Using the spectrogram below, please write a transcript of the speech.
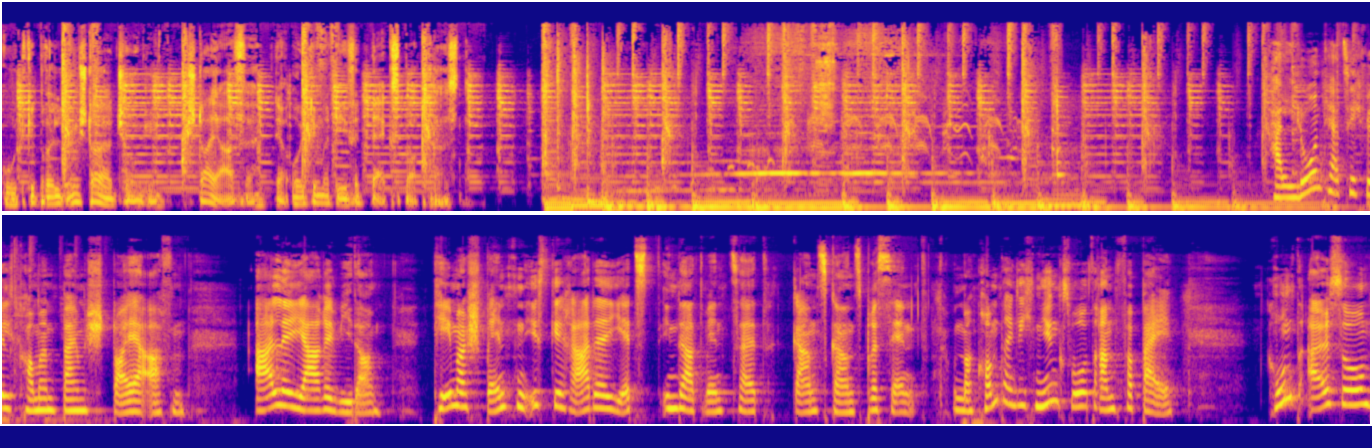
Gut gebrüllt im Steuerdschungel. Steueraffe, der ultimative DAX-Podcast. Hallo und herzlich willkommen beim Steueraffen. Alle Jahre wieder. Thema Spenden ist gerade jetzt in der Adventzeit ganz, ganz präsent. Und man kommt eigentlich nirgendwo dran vorbei. Grund also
